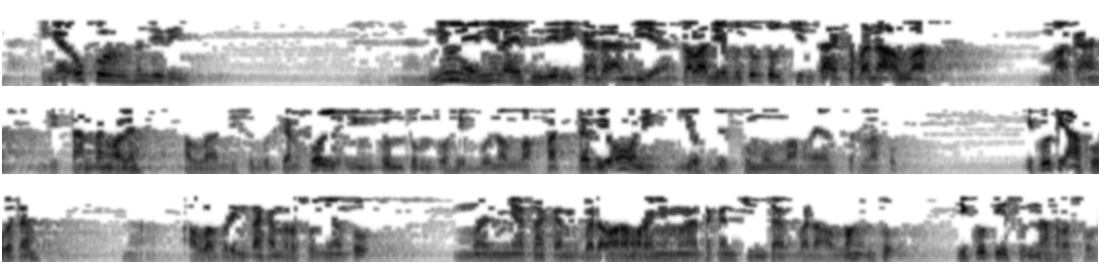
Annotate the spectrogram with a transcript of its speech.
Nah, tinggal ukur sendiri. Nah, nilai-nilai sendiri keadaan dia. Kalau dia betul-betul cinta kepada Allah, maka ditantang oleh Allah disebutkan qul in kuntum tuhibbunallah fattabi'uni yuhibbukumullah wa yaghfir lakum. Ikuti aku kata. Nah, Allah perintahkan rasulnya untuk menyatakan kepada orang-orang yang mengatakan cinta kepada Allah untuk ikuti sunnah Rasul.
